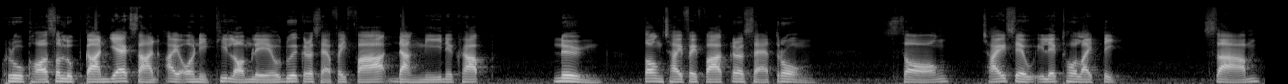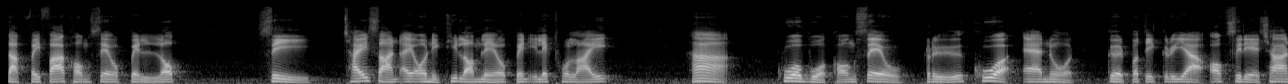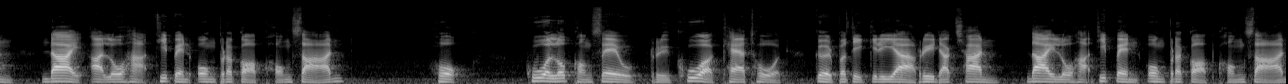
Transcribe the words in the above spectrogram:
ครูขอสรุปการแยกสารไอออนิกที่หลอมเหลวด้วยกระแสไฟฟ้าดังนี้นะครับ 1. ต้องใช้ไฟฟ้ากระแสตรง 2. ใช้เซลล์อิเล็กโทรไลติก 3. ตักไฟฟ้าของเซลล์เป็นลบ 4. ใช้สารไอออนิกที่หลอมเหลวเป็นอิเล็กโทรไลต์ 5. ขั้วบวกของเซลล์ หรือขั้วแอนโนดเกิดปฏิกิริยาออกซิเดชันได้อะโลหะที่เป็นองค์ประกอบของสาร 6. ขั้วลบของเซลล์ หรือขั้วแคโทดเกิดปฏิกิริยา reduction ได้โลหะที่เป็นองค์ประกอบของสาร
